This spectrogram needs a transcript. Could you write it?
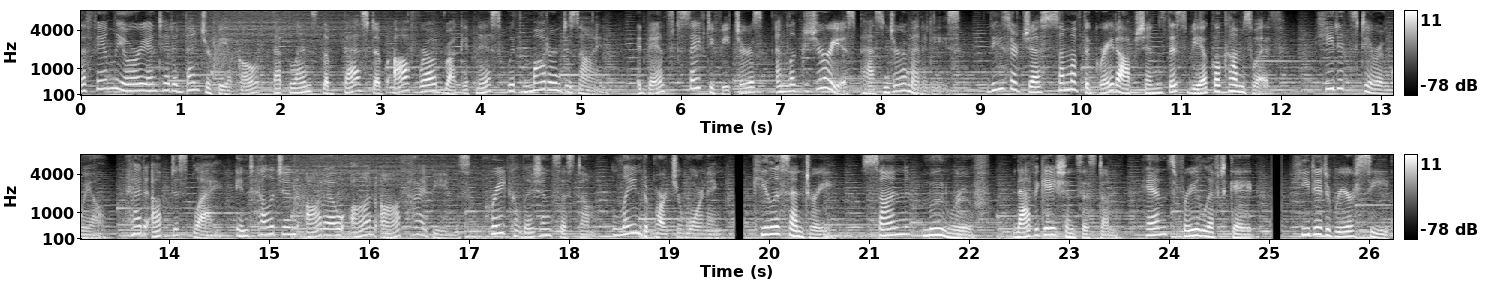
the family-oriented adventure vehicle that blends the best of off-road ruggedness with modern design, advanced safety features, and luxurious passenger amenities. These are just some of the great options this vehicle comes with. Heated steering wheel, head-up display, intelligent auto on-off high beams, pre-collision system, lane departure warning, keyless entry, sun, moonroof, navigation system, hands-free liftgate, heated rear seat.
